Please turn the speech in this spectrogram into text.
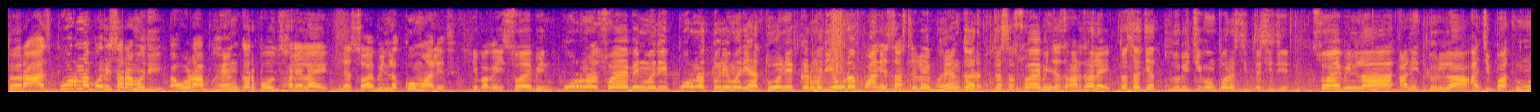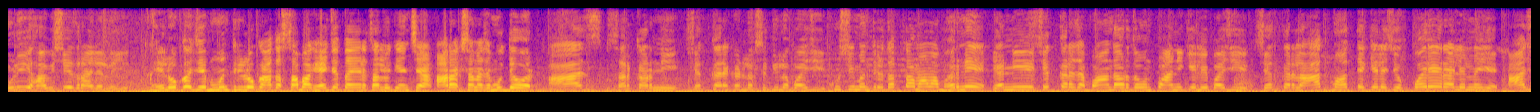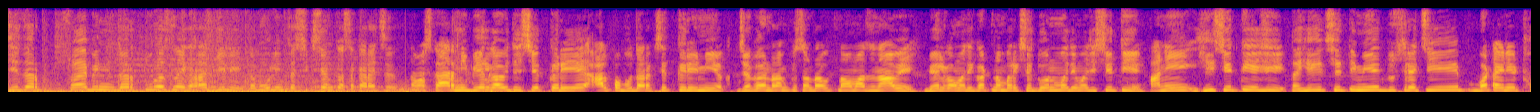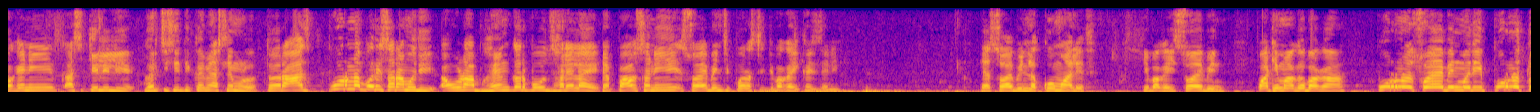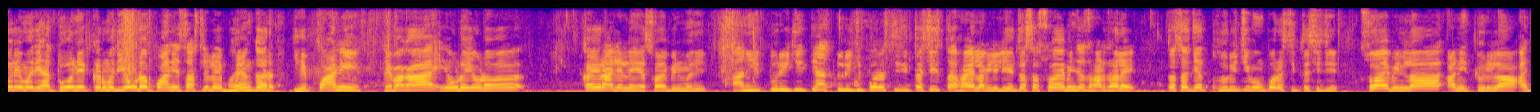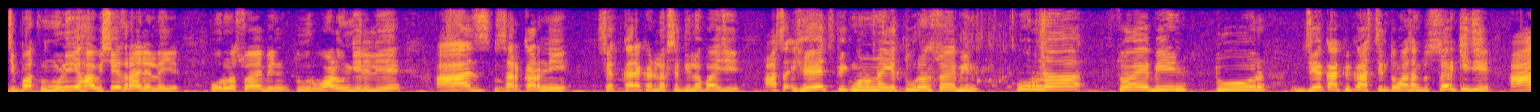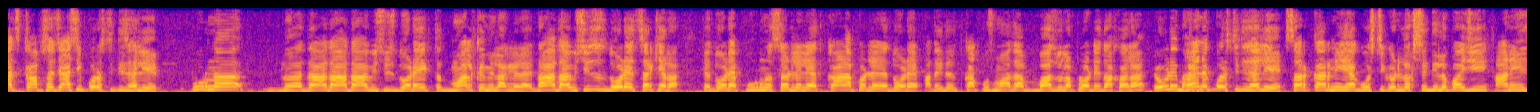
तर आज पूर्ण परिसरामध्ये एवढा भयंकर पाऊस झालेला आहे. त्या सोयाबीनला कोंब आलेत. हे बघा ही सोयाबीन. पूर्ण सोयाबीन मध्ये पूर्ण तुरीमध्ये ह्या दोन एकरमध्ये एवढं पाणी साचलेलं आहे भयंकर. जसं सोयाबीनचं झाड झालंय तसंच या तुरीची पण परिस्थिती तशीच आहे. सोयाबीनला आणि तुरीला अजिबात मुळी हा विषयच राहिलेला नाहीये. हे लोक जे मंत्री लोक आता सभा घ्यायच्या तयारी चालू आहेत यांच्या आरक्षणाच्या मुद्द्यावर. आज सरकारने शेतकऱ्याकडे लक्ष दिलं पाहिजे. कृषी मंत्री दत्ता मामा भरणे यांनी शेतकऱ्याच्या बांधावर जाऊन पाहणी केली पाहिजे. शेतकऱ्याला आत्महत्या केल्याशिवाय पर्याय राहिलेला नाहीये. आज ही जर सोयाबीन जर तुरच नाही घरात गेली तर मुलींचं शिक्षण कसं करायचं? नमस्कार मी बेलगाव येथील शेतकरी आहे अल्पभूधारक शेतकरी आहे मी एक. जगन रामकिशन राऊत नाव माझं नाव आहे. बेलगावमध्ये गट नंबर एकशे दोन मध्ये माझी शेती आहे. आणि ही शेती आहे जी तर ही शेती मी दुसऱ्याची बटाईने ठोक्याने अशी केलेली आहे. घरची शेती कमी असल्यामुळं. तर आज पूर्ण परिसरामध्ये एवढा भयंकर पाऊस झालेला आहे. त्या पावसाने सोयाबीनची परिस्थिती बघा ही कशी झाली. या सोयाबीनला कोंब आलेत. हे बघा ही सोयाबीन. पाठीमागं बघा. पूर्ण सोयाबीन मध्ये पूर्ण तुरीमध्ये ह्या दोन एकरमध्ये एवढं पाणी साचलेलं आहे भयंकर. हे पाणी हे बघा एवढं एवढं काही राहिलेलं नाही या सोयाबीनमध्ये. आणि तुरीची त्याच तुरीची परिस्थिती तशीच तर व्हायला लागलेली आहे. जसं सोयाबीनचं झाड झालंय तसंच या तुरीची पण परिस्थिती तशीच आहे. सोयाबीनला आणि तुरीला अजिबात मुळी हा विषयच राहिलेला आहे पूर्ण सोयाबीन तूर वाळून गेलेली आहे. आज सरकारने शेतकऱ्याकडे लक्ष दिलं पाहिजे. असं हेच पीक म्हणून नाही आहे तूर आणि सोयाबीन. पूर्ण सोयाबीन तूर जे काय पिकं असतील तुम्हाला सांगतो. सरकीची आज कापसाची अशी परिस्थिती झाली आहे पूर्ण दहा दहा दहा वीस वीस दोड्या एक तर माल कमी लागलेला आहे. दहा दहा वीस वीस दोड्या आहेत सारख्याला. त्या दोड्या पूर्ण सडलेल्या आहेत काळा पडलेल्या दोड्या. आता इथं कापूस माझा बाजूला प्लॉट आहे दाखवायला. एवढी भयानक परिस्थिती झाली आहे. सरकारने या गोष्टीकडे लक्ष दिलं पाहिजे आणि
